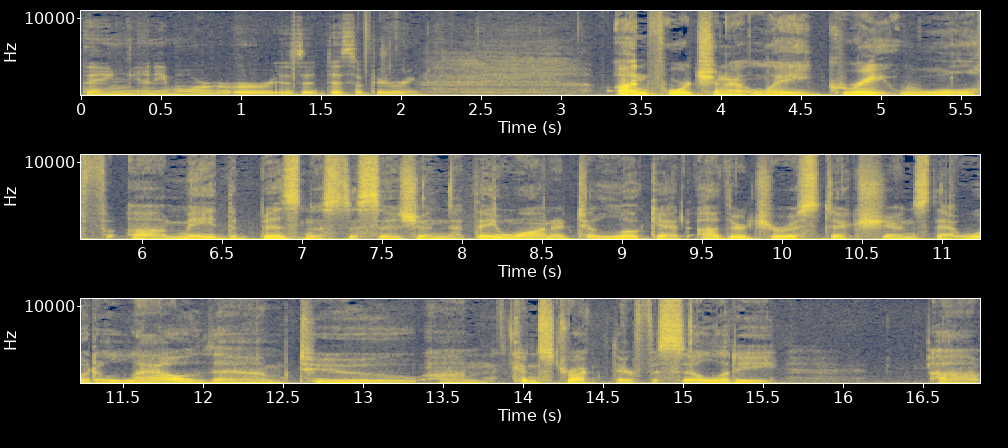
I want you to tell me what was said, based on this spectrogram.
thing anymore, or is it disappearing? Unfortunately, Great Wolf uh, made the business decision that they wanted to look at other jurisdictions that would allow them to um, construct their facility, uh,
